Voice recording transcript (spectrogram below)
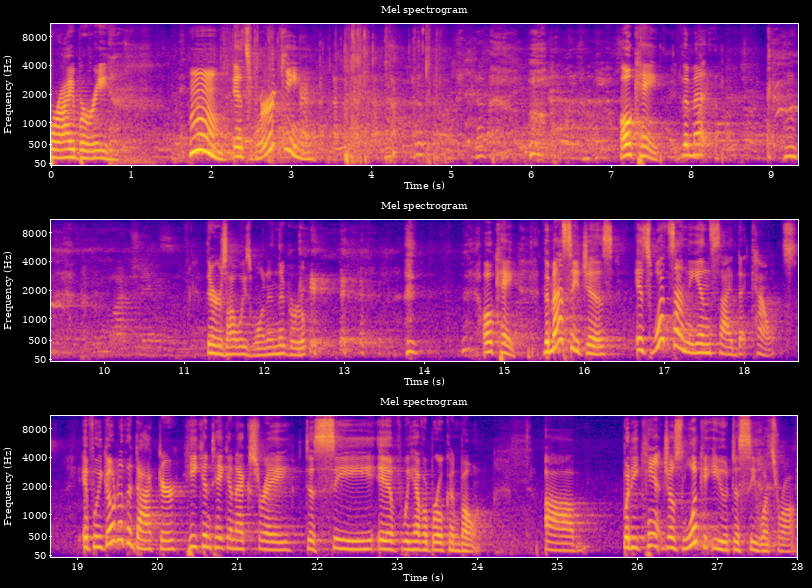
bribery. Hmm, it's working. Okay, the Met. There's always one in the group. Okay, the message is it's what's on the inside that counts. If we go to the doctor, he can take an x ray to see if we have a broken bone. Um, but he can't just look at you to see what's wrong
